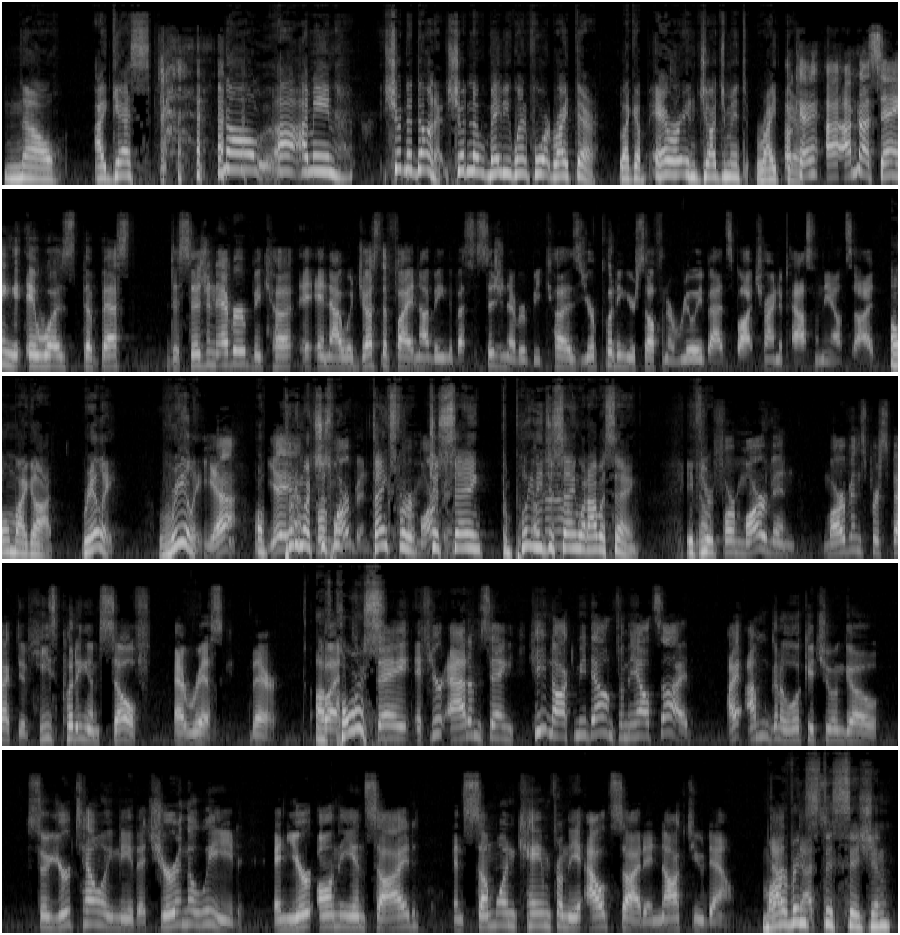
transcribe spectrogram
no, I guess no. Uh, I mean, shouldn't have done it. Shouldn't have. Maybe went for it right there, like a error in judgment right there. Okay, I, I'm not saying it was the best decision ever because, and I would justify it not being the best decision ever because you're putting yourself in a really bad spot trying to pass on the outside. Oh my God, really? Really? Yeah. Oh, Yeah, pretty yeah, much for just what- Marvin. thanks for, For just saying completely No, no, just no. saying what I was saying. If you're for Marvin, Marvin's perspective, he's putting himself at risk there. Of but course. say if you're Adam saying he knocked me down from the outside, I, I'm going to look at you and go, so you're telling me that you're in the lead and you're on the inside, and someone came from the outside and knocked you down. Marvin's that's- decision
